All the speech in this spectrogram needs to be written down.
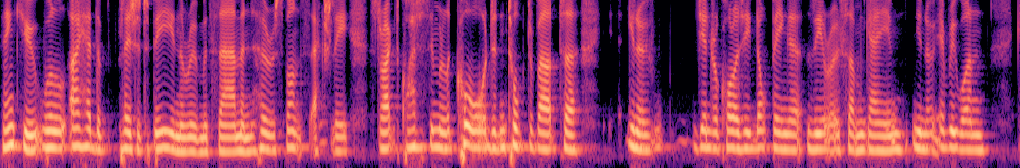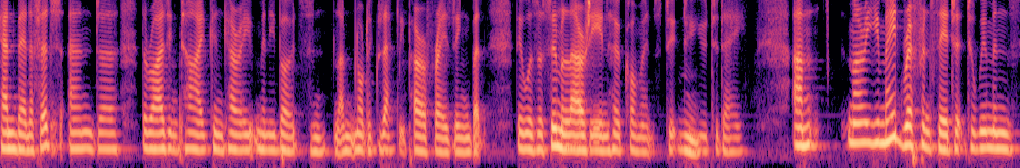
Thank you. Well, I had the pleasure to be in the room with Sam, and her response actually struck quite a similar chord and talked about, uh, you know, gender equality not being a zero-sum game. You know, everyone can benefit, and uh, the rising tide can carry many boats. And I'm not exactly paraphrasing, but there was a similarity in her comments to, to mm. you today. Um, Marie, you made reference there to, to women's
